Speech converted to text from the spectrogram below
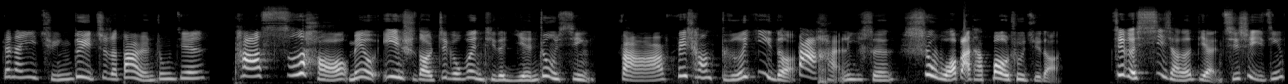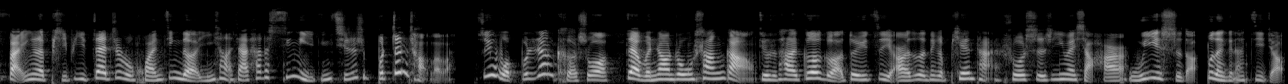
站在一群对峙的大人中间。他丝毫没有意识到这个问题的严重性，反而非常得意的大喊了一声：“是我把他抱出去的。”这个细小的点其实已经反映了皮皮在这种环境的影响下，他的心理已经其实是不正常的了。所以我不认可说在文章中伤感就是他的哥哥对于自己儿子的那个偏袒，说是是因为小孩无意识的，不能跟他计较。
